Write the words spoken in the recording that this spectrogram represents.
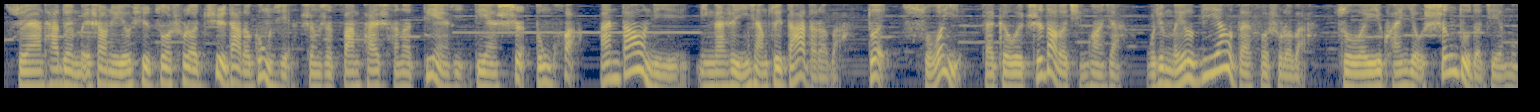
虽然他对美少女游戏做出了巨大的贡献，甚至翻拍成了电影、电视、动画，按道理应该是影响最大的了吧？对，所以在各位知道的情况下，我就没有必要再复述了吧？作为一款有深度的节目，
